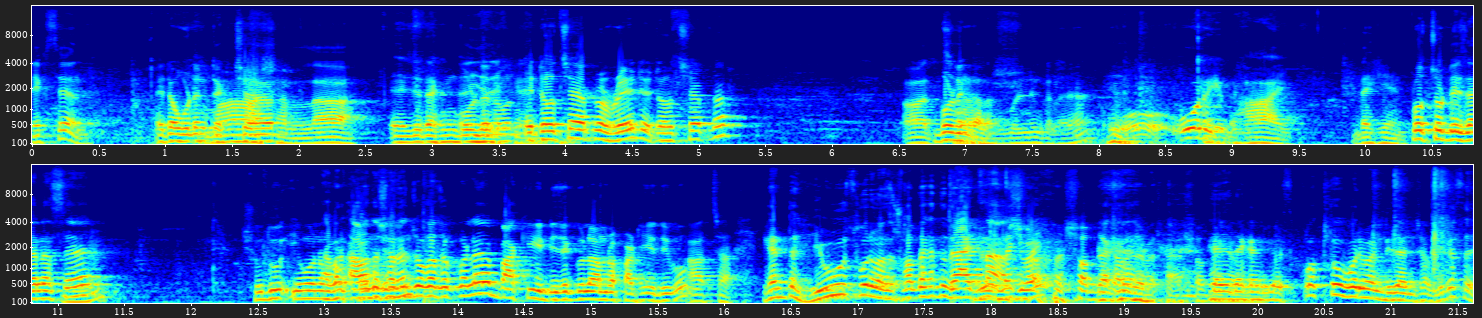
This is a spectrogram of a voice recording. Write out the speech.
দেখছেন? এটা উডেন টেক্সচার মাশাআল্লাহ। এই যে দেখেন গোল্ডেন এটা হচ্ছে আপনার রেড এটা হচ্ছে আপনার Golden color. গোল্ডেন কালার হ্যাঁ? ও ওরে ভাই। দেখেন। প্রচুর ডিজাইন আছে। শুধু ইমন আমাদের সাথে যোগাযোগ করলে বাকি ডিজাইনগুলো আমরা পাঠিয়ে দিব। আচ্ছা এখানে তো হিউজ পরিমাণ সব দেখাতে রাইট না, নাকি ভাই? সব- দেখানো যাবে না, সব দেখানো কত পরিমাণ ডিজাইন সব ঠিক আছে?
